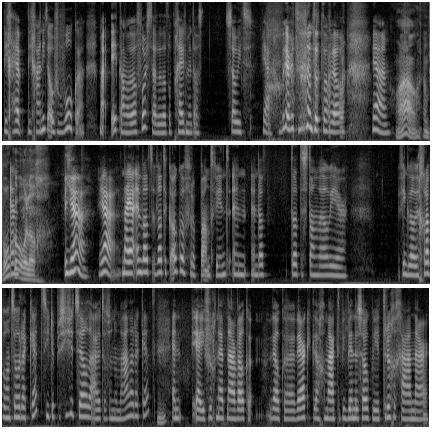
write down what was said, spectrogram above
die, heb, die gaan niet over wolken. Maar ik kan me wel voorstellen dat op een gegeven moment als zoiets ja, gebeurt, dat dan wel, ja. Wauw, een wolkenoorlog. Ja, ja. Nou ja, en wat, wat ik ook wel frappant vind, en, en dat, dat is dan wel weer, vind ik wel weer grappig, want zo'n raket ziet er precies hetzelfde uit als een normale raket. Mhm. En ja, je vroeg net naar welke, welke werk ik dan gemaakt heb. Ik ben dus ook weer teruggegaan naar,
